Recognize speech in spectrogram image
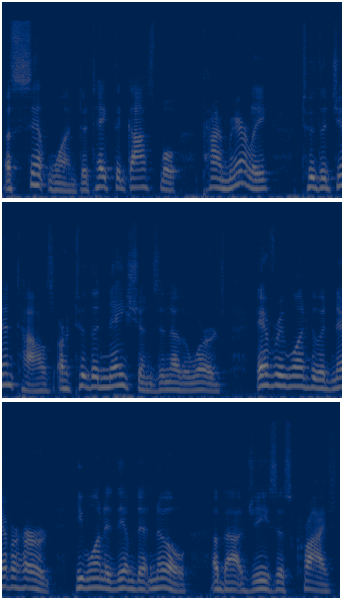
a sent one, to take the gospel primarily to the Gentiles or to the nations, in other words. Everyone who had never heard, he wanted them to know about Jesus Christ.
